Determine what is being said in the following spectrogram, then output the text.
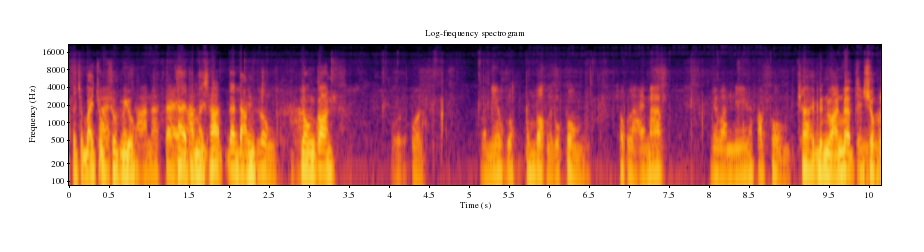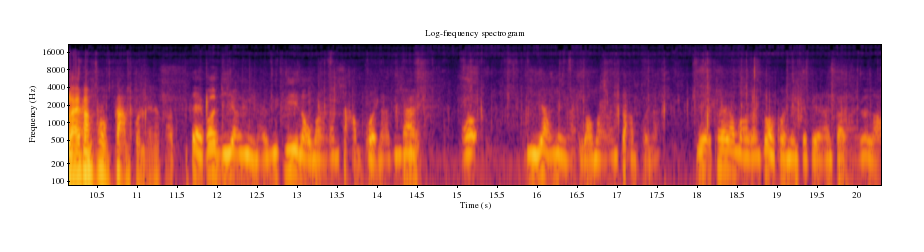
เราจะไปจุดชมวิวธรรมชาตินะแต่ใช่ธรรมชาติด้านดลงำลงก่อนทุกคน วันนี้ผมบอกเลยพวกผมโชคร้ายมาก ในวันนี้นะครับ ผมใช่เป็นวันแบบที่โชคร้ายบ้างผมสามคนเลยนะครับ แต่ก็ดีอย่างหนึ่งนะพี่พี่ๆเรามากันสามคนนะพี่ใช่ๆเพราะดีอย่างหนึ่งอะเรามากันสามคนนะเนี่ยถ้าเรามากันสองคนมันจะเป็นอันตรายกับเรา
